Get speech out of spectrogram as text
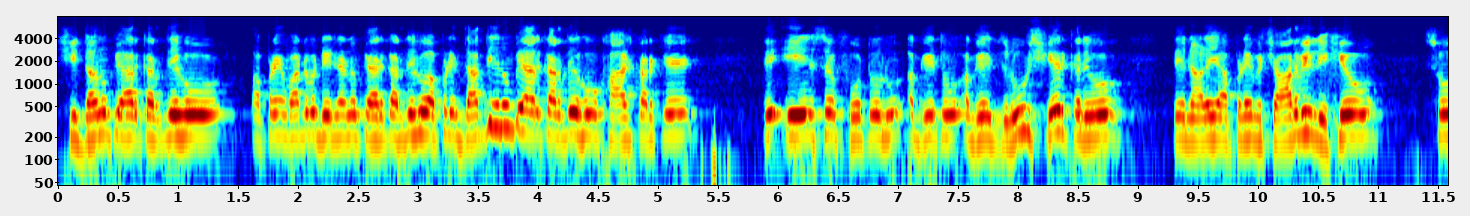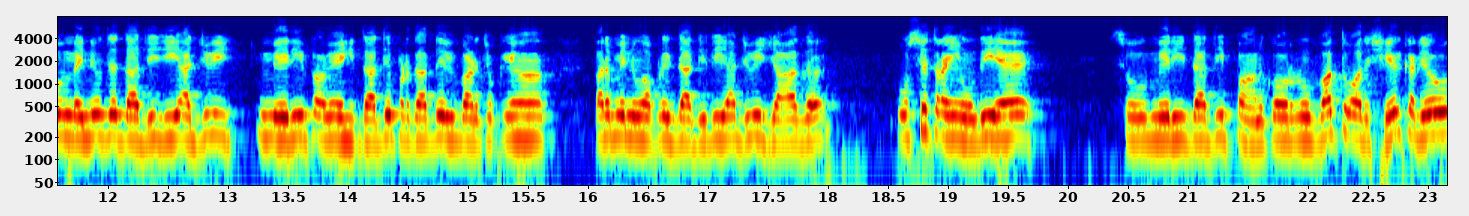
ਸ਼ਹੀਦਾਂ ਨੂੰ ਪਿਆਰ ਕਰਦੇ ਹੋ, ਆਪਣੇ ਵੱਡ ਵਡੇਰਿਆਂ ਨੂੰ ਪਿਆਰ ਕਰਦੇ ਹੋ, ਆਪਣੀ ਦਾਦੀ ਨੂੰ ਪਿਆਰ ਕਰਦੇ ਹੋ, ਖਾਸ ਕਰਕੇ ਤੇ ਇਸ ਫੋਟੋ ਨੂੰ ਅੱਗੇ ਤੋਂ ਅੱਗੇ ਜ਼ਰੂਰ ਸ਼ੇਅਰ ਕਰਿਓ ਤੇ ਨਾਲੇ ਆਪਣੇ ਵਿਚਾਰ ਵੀ ਲਿਖਿਓ। ਸੋ ਮੈਨੂੰ ਤੇ ਦਾਦੀ ਜੀ ਅੱਜ ਵੀ ਮੇਰੀ ਭਾਵੇਂ ਅਸੀਂ ਦਾਦੇ ਪੜਦਾਦੇ ਵੀ ਬਣ ਚੁੱਕੇ ਹਾਂ, ਪਰ ਮੈਨੂੰ ਆਪਣੀ ਦਾਦੀ ਦੀ ਅੱਜ ਵੀ ਯਾਦ ਉਸੇ ਤਰ੍ਹਾਂ ਹੀ ਆਉਂਦੀ ਹੈ। ਸੋ ਮੇਰੀ ਦਾਦੀ ਭਾਨ ਕੌਰ ਨੂੰ ਵੱਧ ਤੋਂ ਵੱਧ ਸ਼ੇਅਰ ਕਰਿਓ,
